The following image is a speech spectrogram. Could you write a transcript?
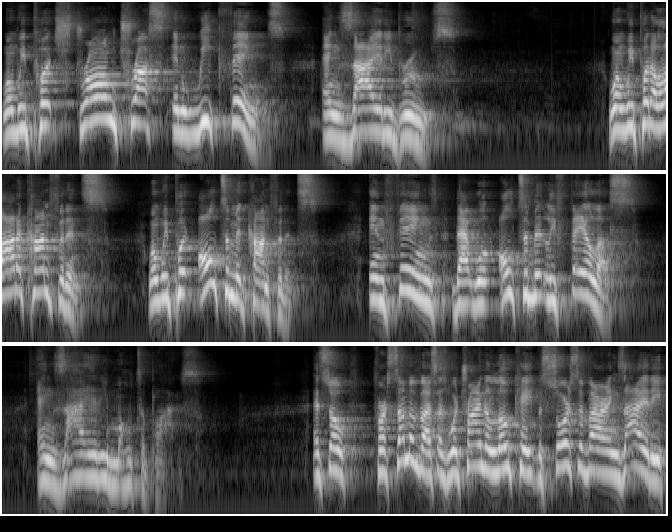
when we put strong trust in weak things anxiety brews. When we put a lot of confidence when we put ultimate confidence in things that will ultimately fail us, anxiety multiplies. And so, for some of us, as we're trying to locate the source of our anxiety,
